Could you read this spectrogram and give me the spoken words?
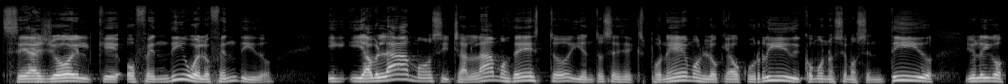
sea yo el que ofendí o el ofendido, y, hablamos y charlamos de esto y entonces exponemos lo que ha ocurrido y cómo nos hemos sentido. Yo le digo,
